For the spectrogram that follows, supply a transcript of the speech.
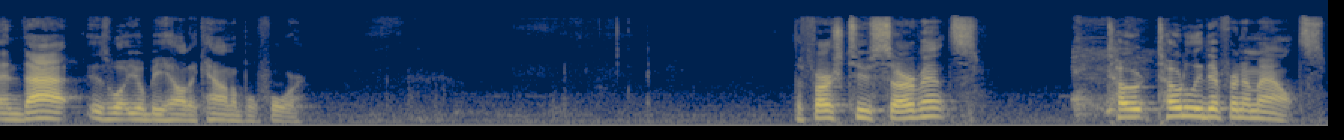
And that is what you'll be held accountable for. The first two servants, to- totally different amounts.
